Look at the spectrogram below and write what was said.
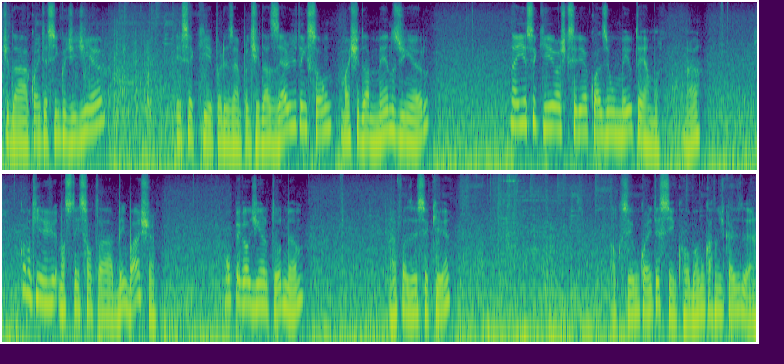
te dá 45 de dinheiro. Esse aqui, por exemplo, te dá zero de tensão, mas te dá menos dinheiro. Aí esse aqui eu acho que seria quase um meio termo, né? Como aqui nossa tensão tá bem baixa, vamos pegar o dinheiro todo mesmo. Vai fazer esse aqui. Ó, conseguimos um 45, roubamos um cartão de crédito dele.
